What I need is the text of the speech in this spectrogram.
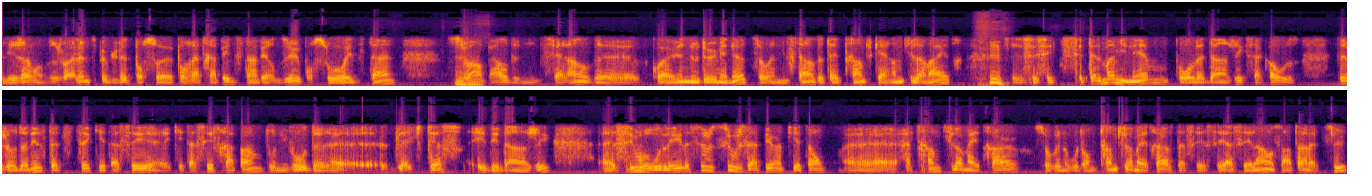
les gens vont dire je vais aller un petit peu plus vite pour pour rattraper du temps perdu, pour sauver du temps. Souvent, mhm. on parle d'une différence de quoi, une ou deux minutes sur une distance de peut-être 30 ou 40 kilomètres. c'est tellement minime pour le danger que ça cause. Tu sais, je vais vous donner une statistique qui est assez euh, qui est assez frappante au niveau de, de la vitesse et des dangers. Euh, si vous roulez, si, vous, si vous zappez un piéton euh, à 30 km heure sur une route, donc 30 km heure, c'est assez, assez lent, on s'entend là-dessus.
